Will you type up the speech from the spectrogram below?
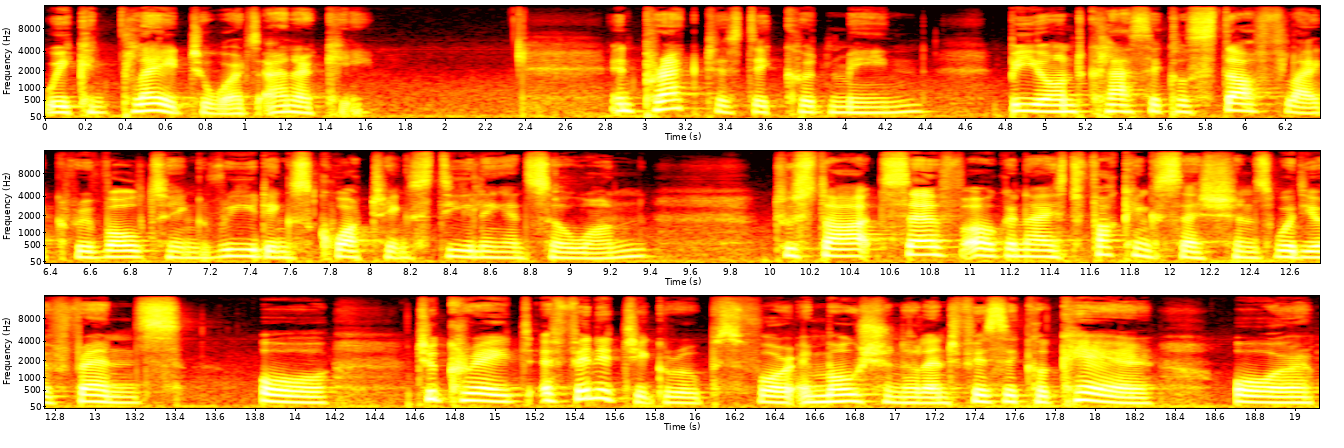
we can play towards anarchy. In practice, it could mean, beyond classical stuff like revolting, reading, squatting, stealing, and so on, to start self organized fucking sessions with your friends, or to create affinity groups for emotional and physical care or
